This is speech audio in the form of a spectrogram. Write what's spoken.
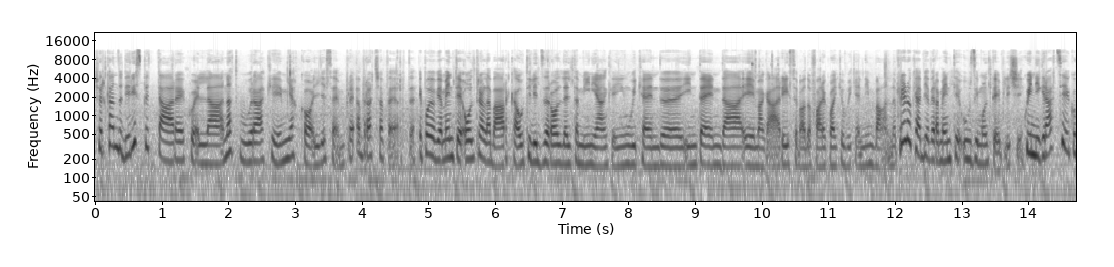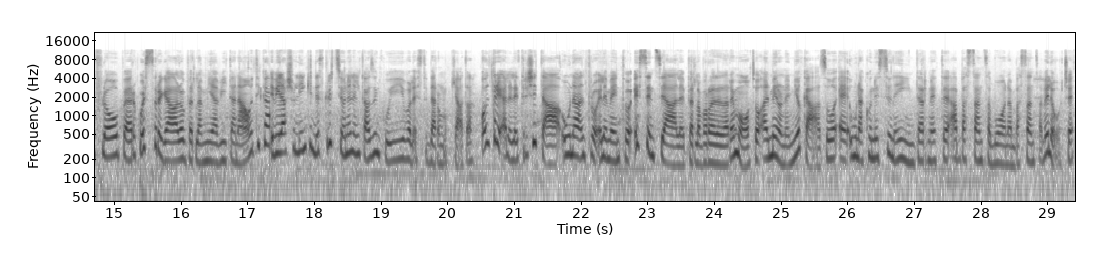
cercando di rispettare quella natura che mi accoglie sempre a braccia aperte. E poi ovviamente oltre alla barca utilizzerò il Delta Mini anche in weekend in tenda e magari se vado a fare qualche weekend in van. Credo che abbia veramente usi molteplici. Quindi grazie EcoFlow per questo regalo per la mia vita nautica e vi lascio il link in descrizione nel caso in cui voleste dare un'occhiata. Oltre all'elettricità, un altro elemento essenziale per lavorare da remoto, almeno nel mio caso, è una connessione internet abbastanza buona, abbastanza veloce,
